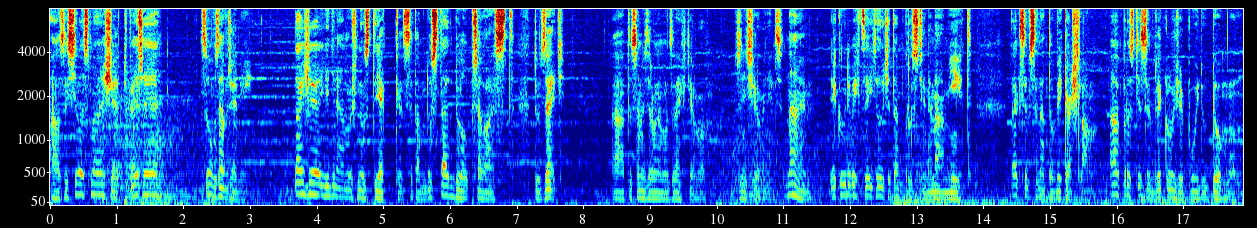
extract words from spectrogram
a zjistili jsme, že dveře jsou zavřený. Takže jediná možnost, jak se tam dostat, bylo přelézt tu zeď. A to se mi zrovna moc nechtělo. Z ničeho nic. Nevím, jako kdybych cítil, že tam prostě nemám jít tak jsem se na to vykašlal a prostě jsem řekl, že půjdu domů.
